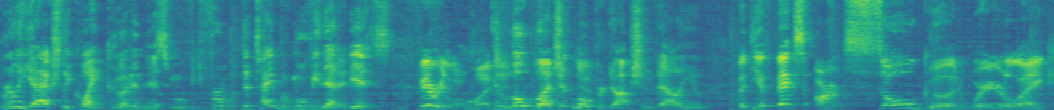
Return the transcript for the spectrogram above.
really actually quite good in this movie for the type of movie that it is. Very low budget. Low budget, low production value. But the effects aren't so good where you're like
